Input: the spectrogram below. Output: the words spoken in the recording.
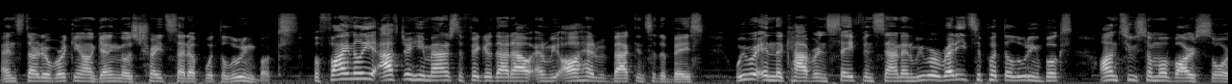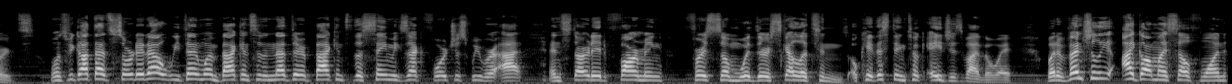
and started working on getting those trades set up with the looting books. But finally after he managed to figure that out and we all headed back into the base we were in the cavern safe and sound and we were ready to put the looting books onto some of our swords. Once we got that sorted out, we then went back into the nether, back into the same exact fortress we were at, and started farming for some wither skeletons. Okay, this thing took ages by the way, but eventually I got myself one,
